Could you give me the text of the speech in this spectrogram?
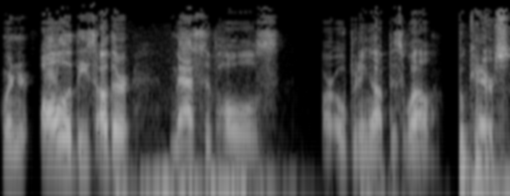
when all of these other massive holes are opening up as well. Who cares?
